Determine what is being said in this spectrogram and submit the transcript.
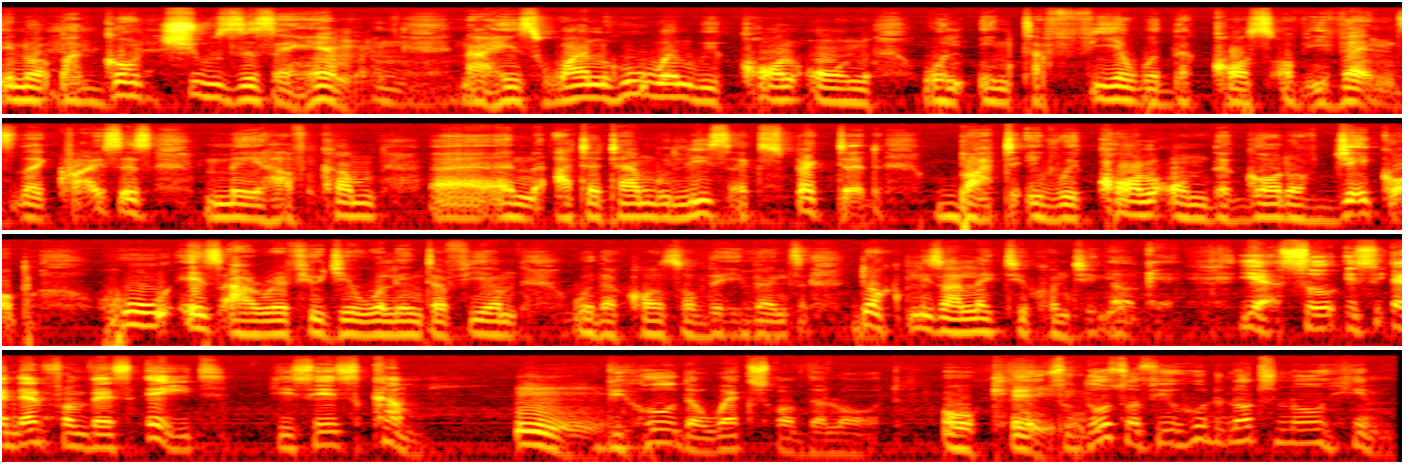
you know, but God chooses him. Now he's one who, when we call on, will interfere with the course of events. The crisis may have come uh, and at a time we least expected, but if we call on the God of Jacob, who is our refugee, will interfere with the course of the events. Doc, please, I'd like to continue. Okay. Yeah, so you see, and then from verse 8, he says, Come, Hmm. behold the works of the Lord. Okay. So those of you who do not know him,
